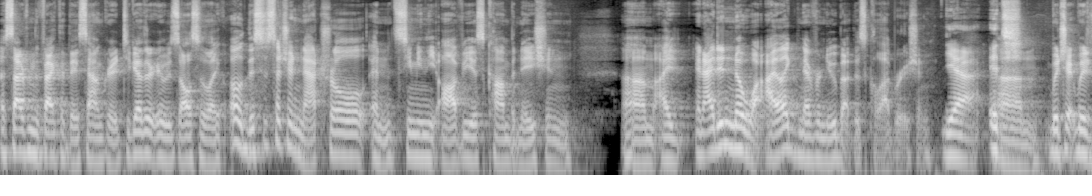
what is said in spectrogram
aside from the fact that they sound great together, it was also like, oh, this is such a natural and seemingly obvious combination. Um, I and I didn't know why. I like never knew about this collaboration. yeah. It's Um, which which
